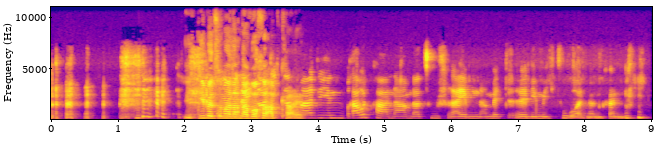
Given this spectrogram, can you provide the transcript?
Ich gebe jetzt immer nach einer Woche ab, Kai. Ich mal den Brautpaarnamen dazu schreiben, damit äh, die mich zuordnen können.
